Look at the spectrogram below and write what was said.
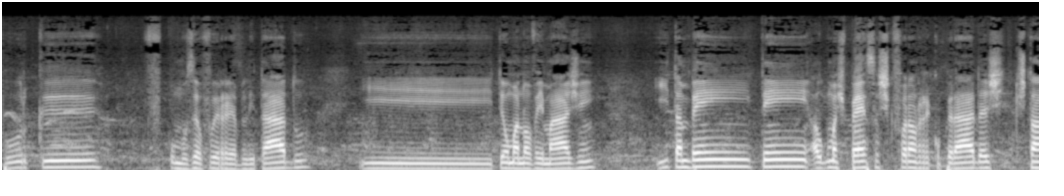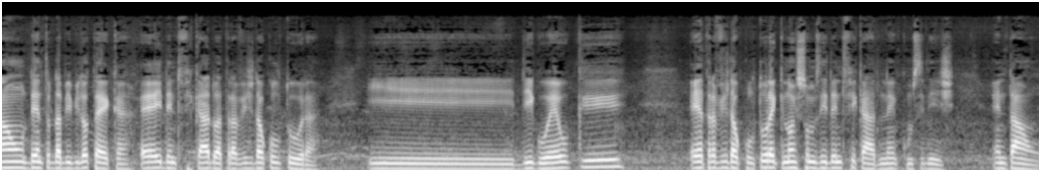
porque o museu foi reabilitado e tem uma nova imagem e também tem algumas peças que foram recuperadas que estão dentro da biblioteca. É identificado através da cultura. E digo eu que é através da cultura que nós somos identificados, né? como se diz. Então,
